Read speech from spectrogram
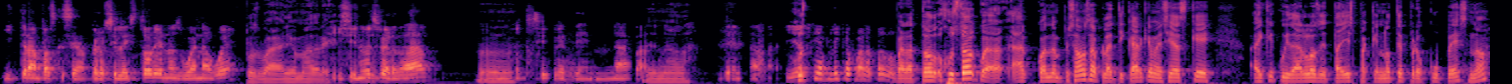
y trampas que sea, pero si la historia no es buena, güey, Pues vale, madre. y si no es verdad, Ah, no te sirve de nada. de nada. De nada. Y Just- así aplica para todo. Para todo. Justo cuando empezamos a platicar que me decías que hay que cuidar los detalles para que no te preocupes, ¿no?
